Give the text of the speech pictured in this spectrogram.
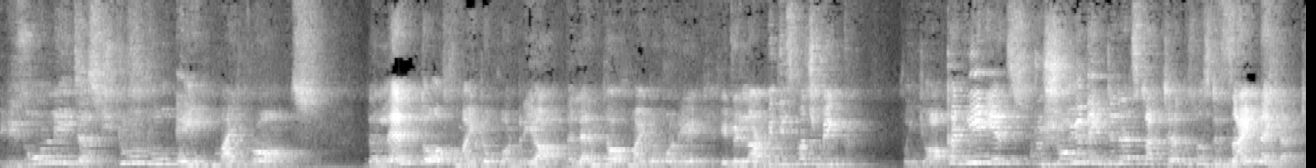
It is only just 2 to 8 microns the length of mitochondria, the length of mitochondria, it will not be this much big. For your convenience, to show you the internal structure, this was designed like that.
